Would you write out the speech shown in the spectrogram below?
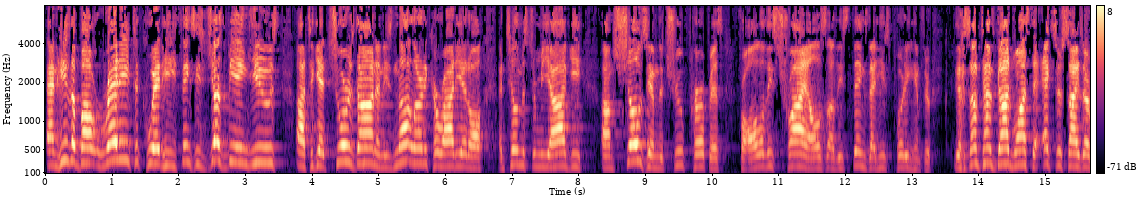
And he's about ready to quit. He thinks he's just being used uh, to get chores done, and he's not learning karate at all until Mr. Miyagi um, shows him the true purpose for all of these trials, of these things that he's putting him through. Sometimes God wants to exercise our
